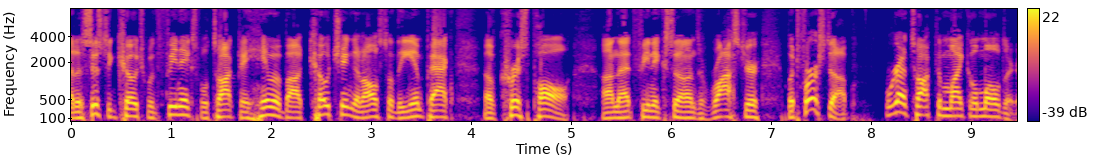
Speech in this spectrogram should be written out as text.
an assistant coach with Phoenix. We'll talk to him about coaching and also the impact of Chris Paul on that Phoenix Suns roster. But first up, we're going to talk to Mychal Mulder.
